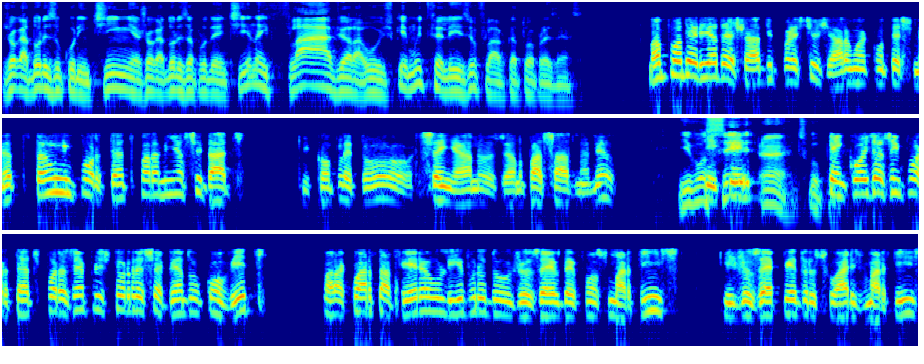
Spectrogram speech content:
jogadores do Corintinha, jogadores da Prudentina e Flávio Araújo. Fiquei muito feliz, viu, Flávio, com a tua presença não poderia deixar de prestigiar um acontecimento tão importante para a minha cidade, que completou 100 anos ano passado, não é mesmo? E você. E tem, ah, desculpa. Tem coisas importantes. Por exemplo, estou recebendo o convite para quarta-feira o livro do José Ildefonso Martins e José Pedro Soares Martins,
